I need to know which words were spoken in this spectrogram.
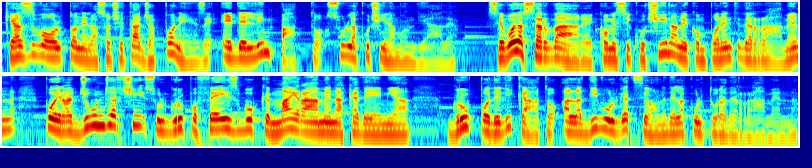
che ha svolto nella società giapponese e dell'impatto sulla cucina mondiale. Se vuoi osservare come si cucinano i componenti del ramen, puoi raggiungerci sul gruppo Facebook My Ramen Academia gruppo dedicato alla divulgazione della cultura del ramen.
